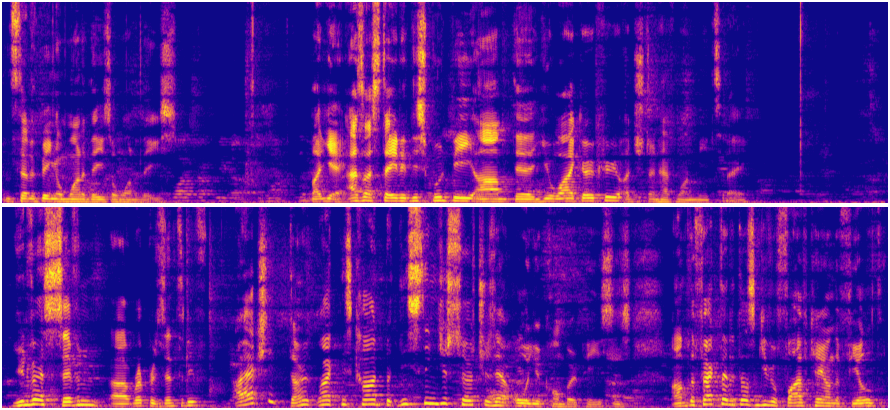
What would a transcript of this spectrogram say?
instead of being on one of these or one of these. But yeah, as I stated, this would be um, the UI Goku. I just don't have one me today. Universe 7 uh, representative. I actually don't like this card, but this thing just searches out all your combo pieces. Um, the fact that it doesn't give you 5k on the field,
